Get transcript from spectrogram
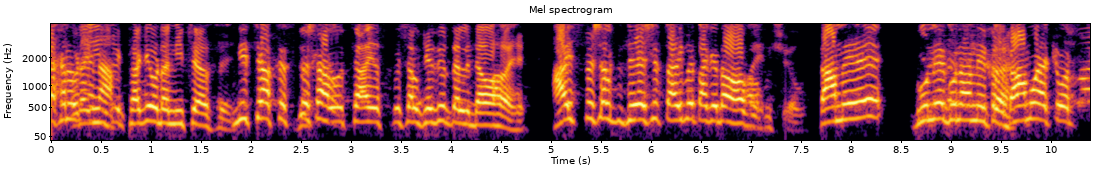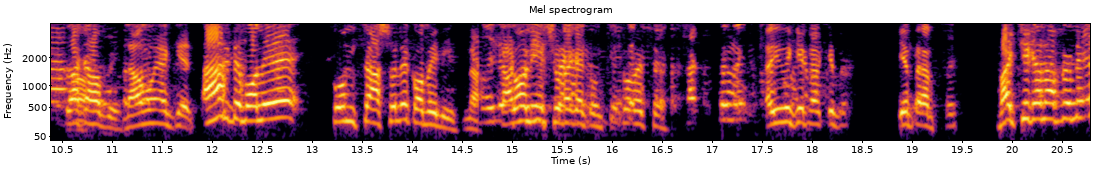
দেখানো যায় না। ইনটেক থাকে ওটা নিচে আছে। নিচে আছে স্পেশাল চাই স্পেশাল খেজুর তাহলে দেওয়া হয়। হাই স্পেশাল যে এসে চাইবে তাকে দেওয়া হবে। দামে গুনে গুণান্বিত দামও একে রাখা হবে। দামও একের আর বলে কমছে আসলে কবেনি না টাকা কমছে। ভাই ঠিকানা আপনাদের?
